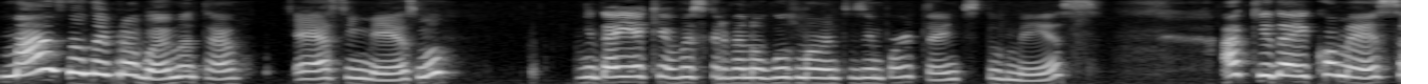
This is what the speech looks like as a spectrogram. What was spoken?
mas não tem problema, tá? É assim mesmo. E daí aqui eu vou escrevendo alguns momentos importantes do mês. Aqui daí começa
